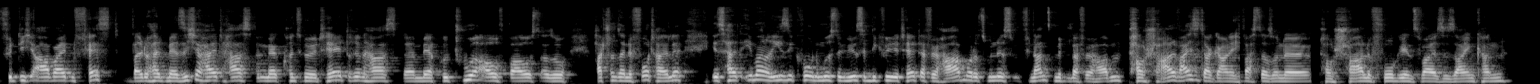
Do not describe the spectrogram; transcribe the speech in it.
für dich arbeiten, fest, weil du halt mehr Sicherheit hast, mehr Kontinuität drin hast, äh, mehr Kultur aufbaust, also hat schon seine Vorteile, ist halt immer ein Risiko und du musst eine gewisse Liquidität dafür haben oder zumindest Finanzmittel dafür haben. Pauschal weiß ich da gar nicht, was da so eine pauschale Vorgehensweise sein kann.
